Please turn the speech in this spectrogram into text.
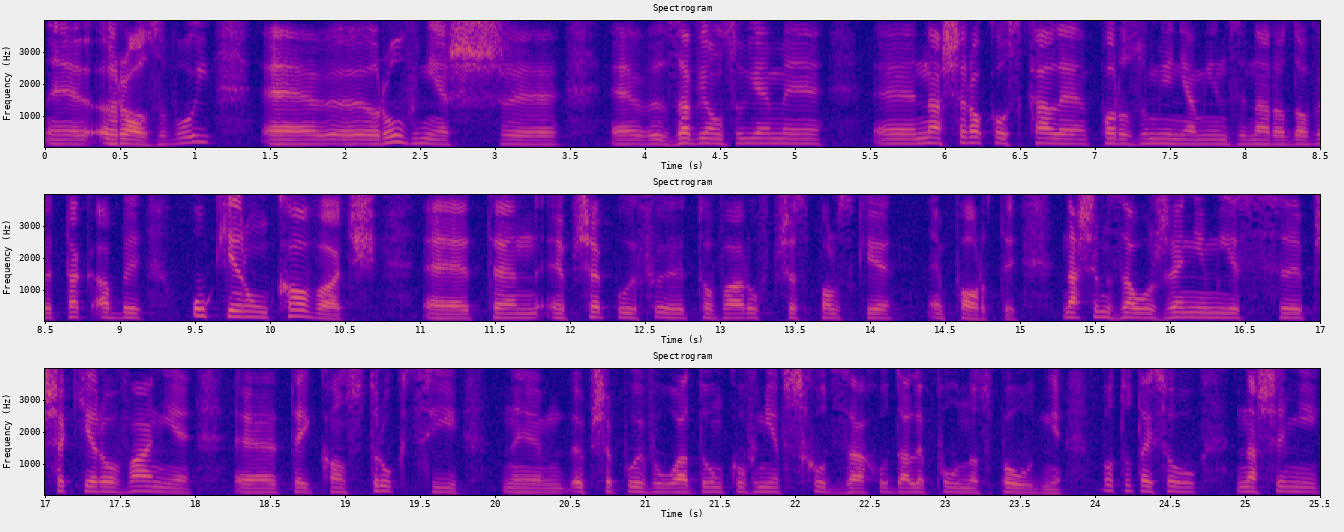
e, rozwój. E, Również e, e, zawiązujemy e, na szeroką skalę porozumienia międzynarodowe, tak aby ukierunkować e, ten e, przepływ e, towarów przez polskie e, porty. Naszym założeniem jest e, przekierowanie e, tej konstrukcji e, przepływu ładunków nie wschód-zachód, ale północ-południe, bo tutaj są naszymi,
